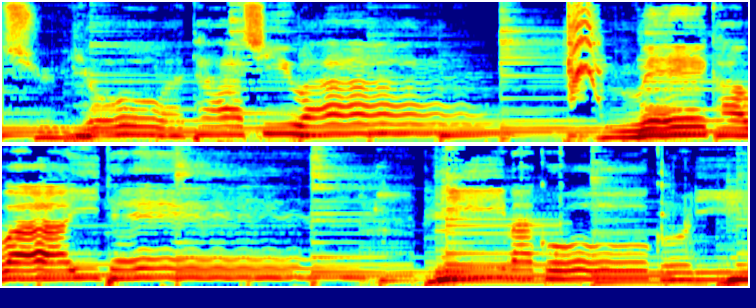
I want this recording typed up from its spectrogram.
主よ私は上乾いて今ここに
